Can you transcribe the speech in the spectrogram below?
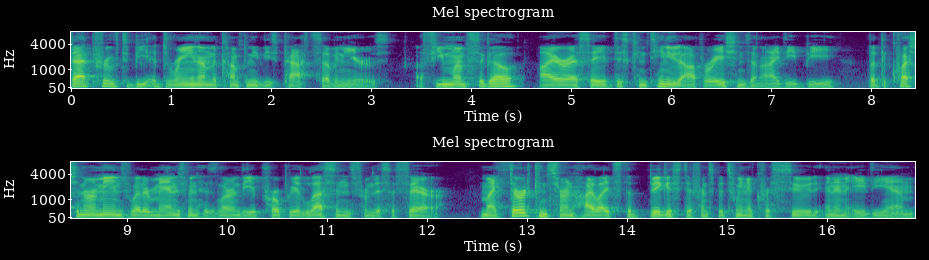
That proved to be a drain on the company these past seven years. A few months ago, IRSA discontinued operations on IDB, but the question remains whether management has learned the appropriate lessons from this affair. My third concern highlights the biggest difference between a Cresud and an ADM,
